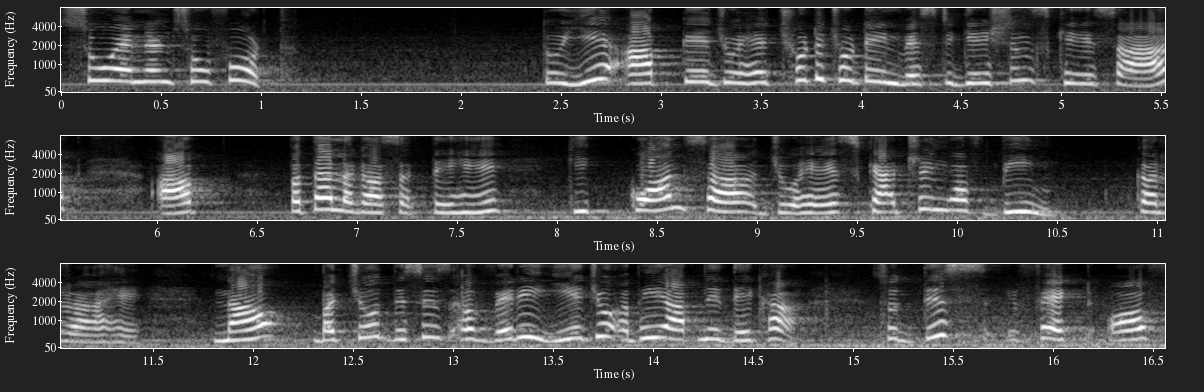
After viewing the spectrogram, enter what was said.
So on and so forth तो ये आपके जो है छोटे छोटे इन्वेस्टिगेशंस के साथ आप पता लगा सकते हैं कि कौन सा जो है स्कैटरिंग ऑफ़ बीम कर रहा है। नाउ बच्चों दिस इज़ अ वेरी ये जो अभी आपने देखा so this effect of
